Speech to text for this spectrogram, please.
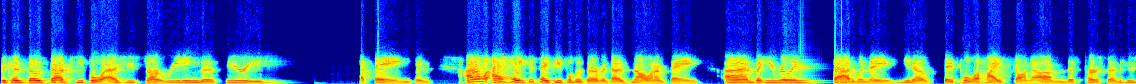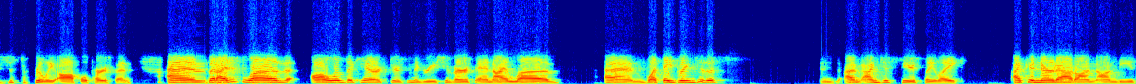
because those bad people, as you start reading the series, things. And I don't I hate to say people deserve it. That is not what I'm saying. Um, but you really bad when they, you know, they pull a heist on on this person who's just a really awful person. Um, but I just love all of the characters in the Grishaverse, and I love um, what they bring to this. And I'm, I'm just seriously like, I could nerd out on on these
